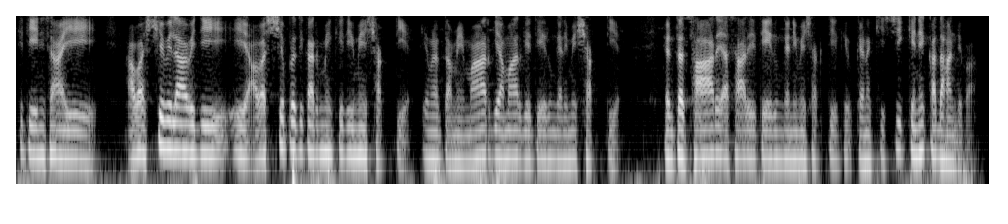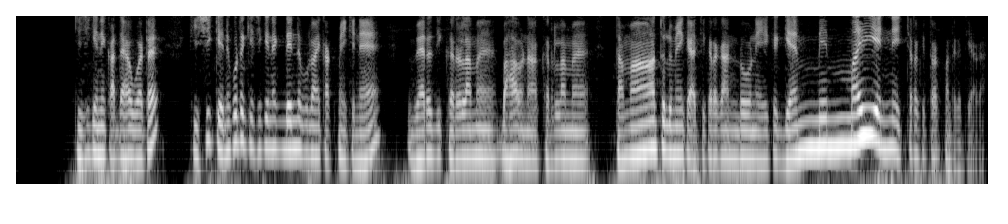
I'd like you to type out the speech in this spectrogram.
ඉතින් ඒ නිසා මේ අවශ්‍ය වෙලාවේදී ඒ අවශ්‍ය ප්‍රතිකර්මය කිරීමේ ශක්තිය එහෙම නැත්නම් මේ මාර්ගය අමාර්ගය තේරුම් ගැනීමේ ශක්තිය එතන සාරය අසාරය තේරුම් ගැනීමේ ශක්තිය ගැන කිසි කෙනෙක් අදහන්න එපා. කිසි කෙනෙක් අදහුවට කිසි කෙනෙකුට කිසි කෙනෙක් දෙන්න පුළුවන් එකක් මේකේ නෑ. වැරදි කරලම භාවනා කරලම තමා තුළ මේක ඇති කරගන්න ඕනේ. ඒක ගැම්මෙන්මයි එන්නේ එච්චර විතරක් මතක තියාගන්න.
